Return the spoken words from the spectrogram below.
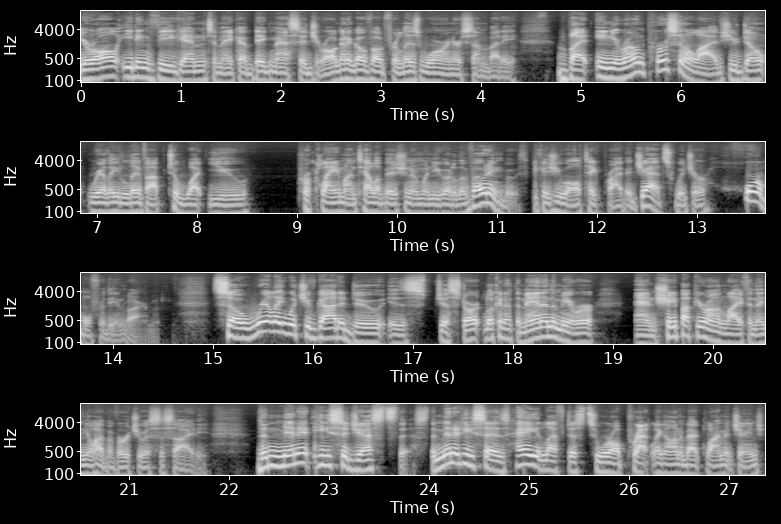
You're all eating vegan to make a big message. You're all going to go vote for Liz Warren or somebody. But in your own personal lives, you don't really live up to what you proclaim on television and when you go to the voting booth because you all take private jets, which are horrible for the environment. So, really, what you've got to do is just start looking at the man in the mirror and shape up your own life, and then you'll have a virtuous society. The minute he suggests this, the minute he says, hey, leftists who are all prattling on about climate change,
